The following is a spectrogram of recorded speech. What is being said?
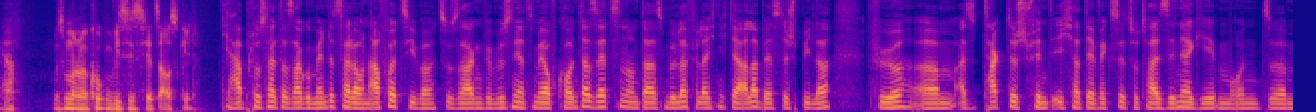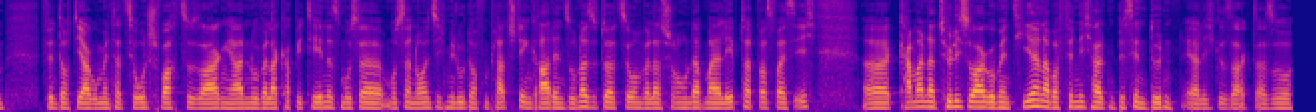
Ja, muss man mal gucken, wie es jetzt ausgeht. Ja, plus halt das Argument ist halt auch nachvollziehbar, zu sagen, wir müssen jetzt mehr auf Konter setzen und da ist Müller vielleicht nicht der allerbeste Spieler für. Ähm, also taktisch finde ich, hat der Wechsel total Sinn ergeben und ähm, finde auch die Argumentation schwach zu sagen, ja, nur weil er Kapitän ist, muss er, muss er 90 Minuten auf dem Platz stehen, gerade in so einer Situation, weil er es schon 100 Mal erlebt hat, was weiß ich. Äh, kann man natürlich so argumentieren, aber finde ich halt ein bisschen dünn, ehrlich gesagt. Also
